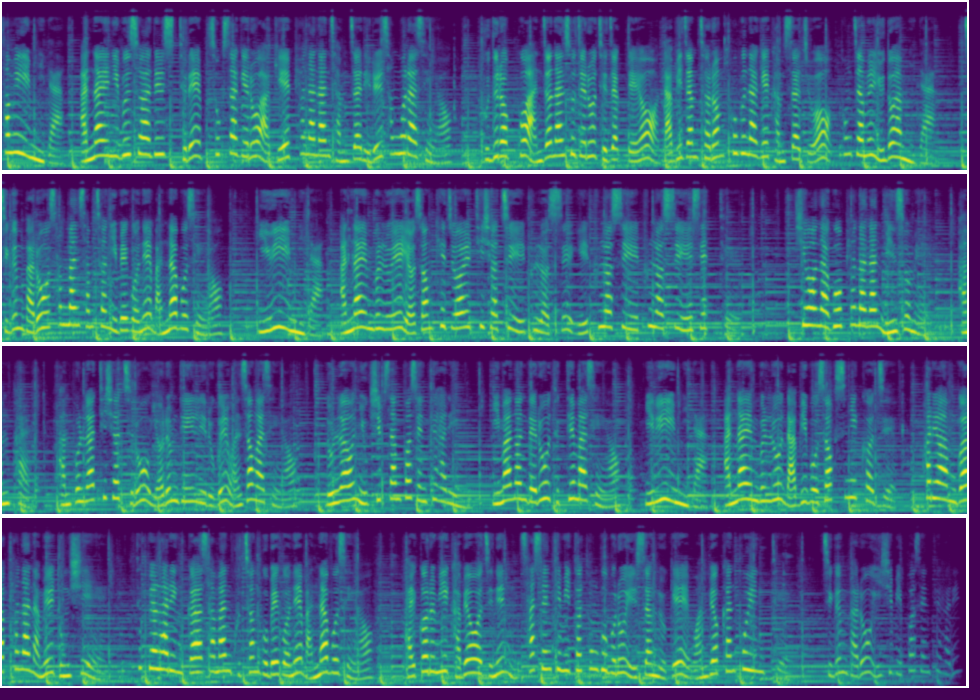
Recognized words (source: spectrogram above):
3위입니다. 안나앤이브 스와드 스트랩 속사계로 아기의 편안한 잠자리를 선물하세요. 부드럽고 안전한 소재로 제작되어 나비잠처럼 포근하게 감싸주어 통잠을 유도합니다. 지금 바로 33,200원에 만나보세요. 2위입니다. 안나앤블루의 여성 캐주얼 티셔츠 1 플러스 1 플러스 1 플러스 1 세트. 시원하고 편안한 민소매, 반팔, 반폴라 티셔츠로 여름 데일리 룩을 완성하세요. 놀라운 63% 할인, 2만원대로 득템하세요. 1위입니다. 안나앤블루 나비보석 스니커즈, 화려함과 편안함을 동시에 특별 할인가 49,900원에 만나보세요. 발걸음이 가벼워지는 4cm 통굽으로 일상룩의 완벽한 포인트. 지금 바로 22% 할인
